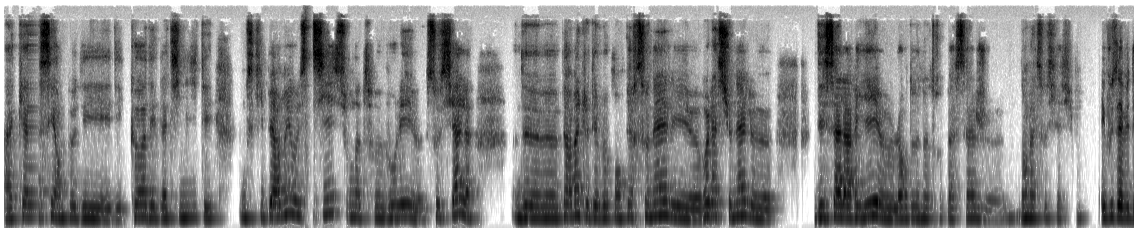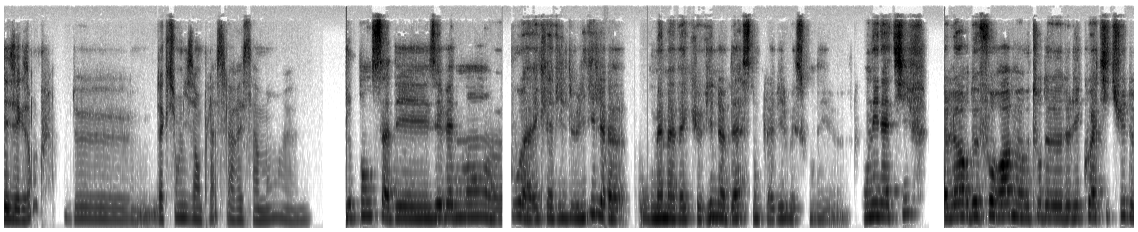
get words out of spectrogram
à casser un peu des, des, codes et de la timidité. Donc, ce qui permet aussi, sur notre volet euh, social, de permettre le développement personnel et euh, relationnel euh, des salariés lors de notre passage dans l'association. Et vous avez des exemples d'actions mises en place là récemment Je pense à des événements avec la ville de Lille ou même avec Villeneuve d'Ascq, donc la ville où est-ce qu'on est, on est natif, lors de forums autour de, de l'éco-attitude,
